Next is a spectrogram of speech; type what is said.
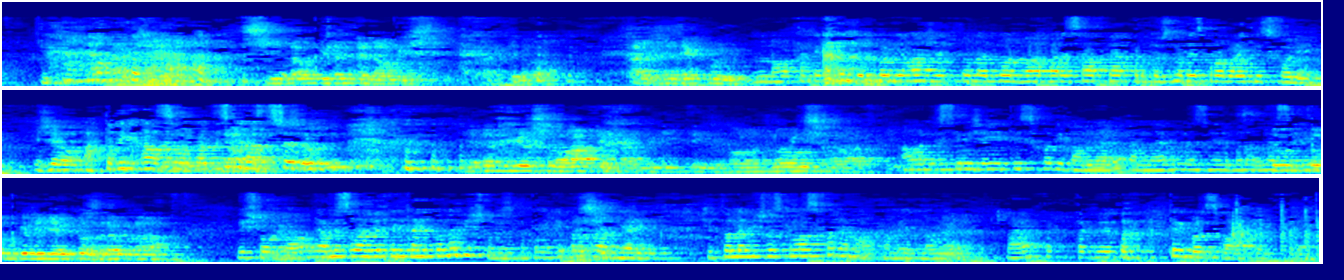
Takže si to můžete domyslet. Tak jo. Takže děkuji. No, tak jak jsem doplnila, že to nebylo 52, protože jsme teď zpravovali ty schody. Že jo? A to vycházelo no, no, na středu. Jeden byl Slovátek, a byli ty dlouhý Slovátky. Ale myslím, že i ty schody vám ne, tam ne, mezi, nebo. To, to byly jako zrovna Vyšlo to? Já myslela, že teďka to nevyšlo, my jsme to nějaký problém měli. Že to nevyšlo s těma schodama tam jednou, ne? ne? Tak, takže to, to byl svátek. Teda.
